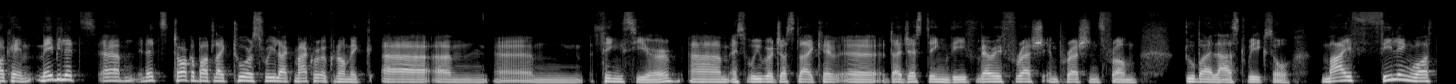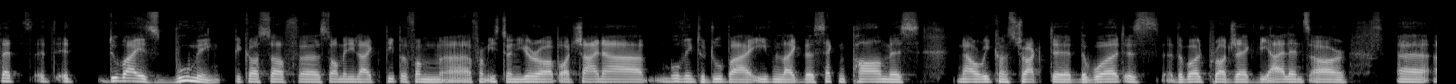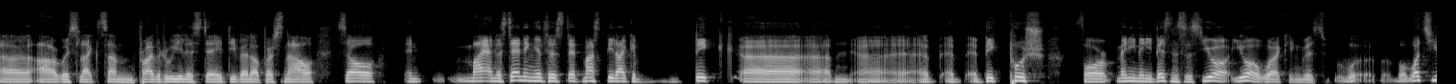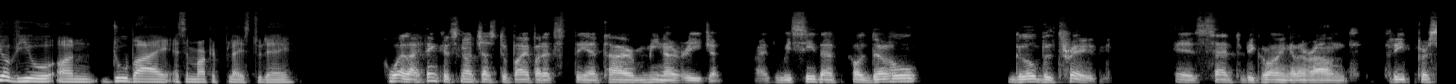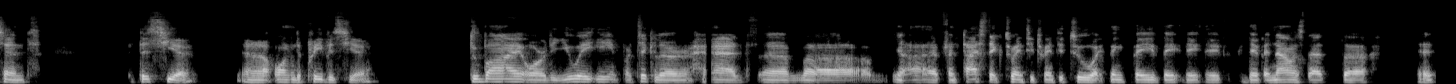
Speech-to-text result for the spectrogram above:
Okay, maybe let's um, let's talk about like two or three like macroeconomic uh, um, um, things here, um, as we were just like uh, digesting the very fresh impressions from Dubai last week. So my feeling was that it, it Dubai is booming because of uh, so many like people from uh, from Eastern Europe or China moving to Dubai. Even like the second Palm is now reconstructed. The world is the world project. The islands are uh, uh, are with like some private real estate developers now. So, and my understanding is, is that must be like a big, uh, um, uh, a, a, big push for many many businesses you're you're working with. What's your view on Dubai as a marketplace today? Well, I think it's not just Dubai, but it's the entire MENA region, right? We see that although global trade is said to be growing at around three percent this year uh, on the previous year. Dubai or the UAE in particular had um, uh, yeah, a fantastic 2022. I think they, they, they, they've, they've announced that uh,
